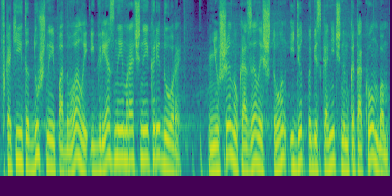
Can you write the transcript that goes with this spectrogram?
в какие-то душные подвалы и грязные мрачные коридоры – Нюшену казалось, что он идет по бесконечным катакомбам,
